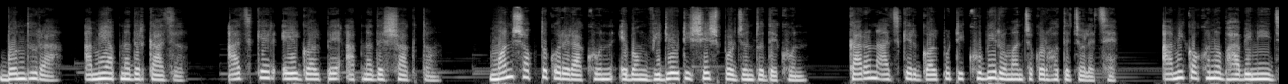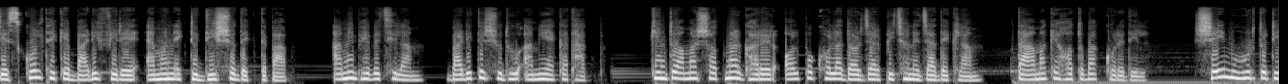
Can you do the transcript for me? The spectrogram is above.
বন্ধুরা, আমি আপনাদের কাজ আজকের এই গল্পে আপনাদের স্বাগতম। মন শক্ত করে রাখুন এবং ভিডিওটি শেষ পর্যন্ত দেখুন, কারণ আজকের গল্পটি খুবই রোমাঞ্চকর হতে চলেছে। আমি কখনো ভাবিনি যে স্কুল থেকে বাড়ি ফিরে এমন একটি দৃশ্য দেখতে পাব। আমি ভেবেছিলাম, বাড়িতে শুধু আমি একা থাকব কিন্তু আমার সৎমার ঘরের অল্প খোলা দরজার পিছনে যা দেখলাম, তা আমাকে হতবাক করে দিল। সেই মুহূর্তটি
